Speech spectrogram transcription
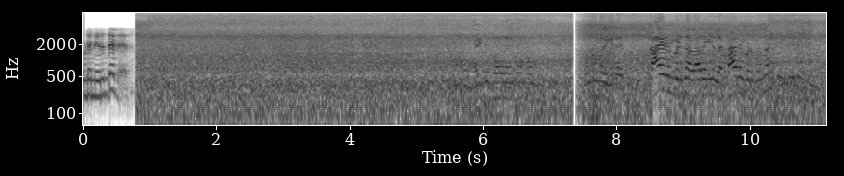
உடனிருந்தனர். நைட்டு எடுத்தா வேற இல்லை. காயரம்பேடு எடுத்தா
